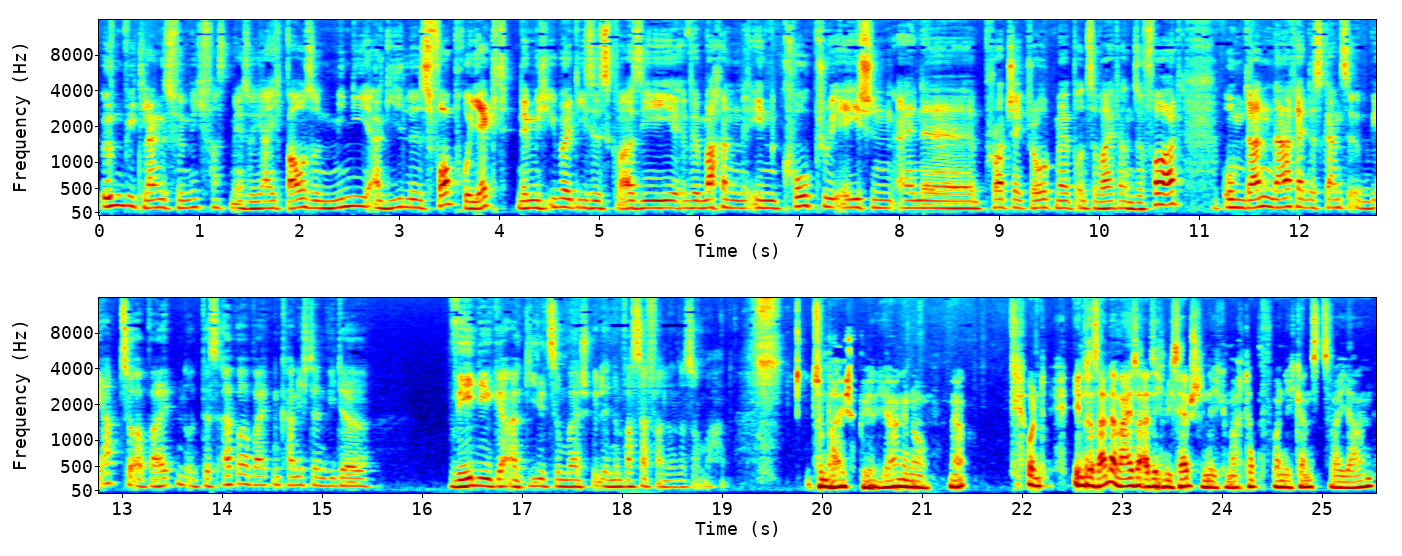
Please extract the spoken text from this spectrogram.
irgendwie klang es für mich fast mehr so, ja, ich baue so ein mini-agiles Vorprojekt, nämlich über dieses quasi, wir machen in Co-Creation eine Project Roadmap und so weiter und so fort, um dann nachher das Ganze irgendwie abzuarbeiten und das Abarbeiten kann ich dann wieder weniger agil zum Beispiel in einem Wasserfall oder so machen. Zum Beispiel, ja, genau. Ja. Und interessanterweise, als ich mich selbstständig gemacht habe, vor nicht ganz zwei Jahren,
